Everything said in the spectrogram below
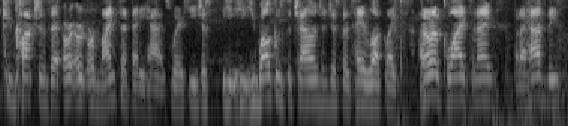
concoctions that or, or, or, mindset that he has where he just he, he welcomes the challenge and just says hey look like i don't have Kawhi tonight but i have these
